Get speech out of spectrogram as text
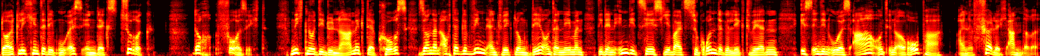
deutlich hinter dem US-Index zurück. Doch Vorsicht! Nicht nur die Dynamik der Kurs, sondern auch der Gewinnentwicklung der Unternehmen, die den Indizes jeweils zugrunde gelegt werden, ist in den USA und in Europa eine völlig andere.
